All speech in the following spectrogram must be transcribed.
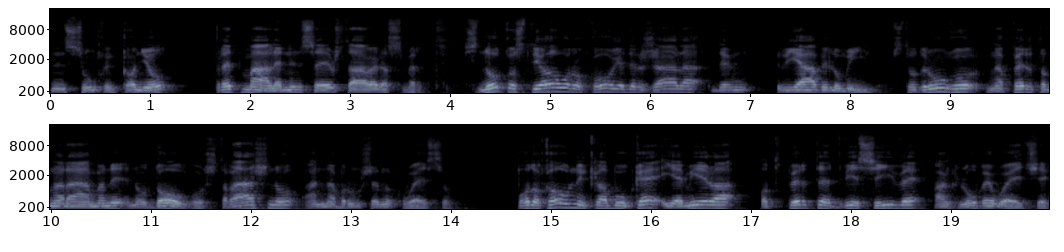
den suhem konju, pred malenim se je ustavila smrt. S nokostjo v roko je držala den rjavi lumin, sto drugo naprto na ramene, no dolgo, strašno, a nabrušeno kveso. Pod okovnim klabuke je imela odprte dve sive, a hlube veče.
